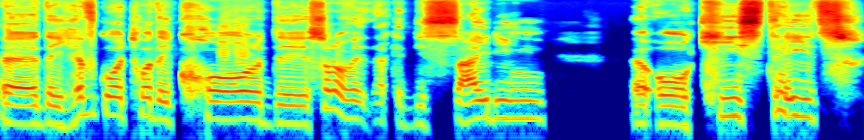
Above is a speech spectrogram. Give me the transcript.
uh, they have got what they call the sort of like a deciding uh, or key states.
